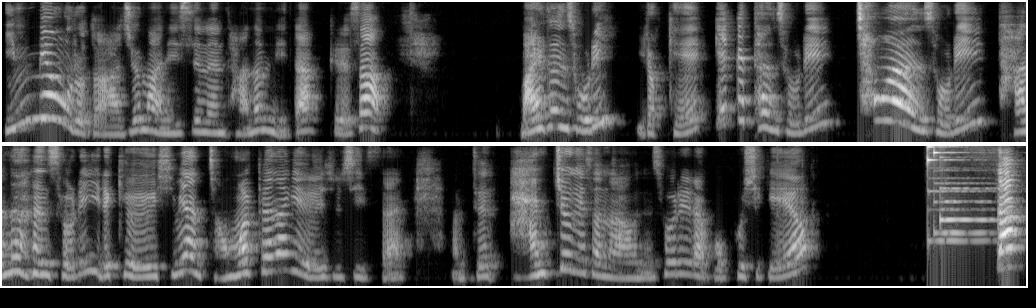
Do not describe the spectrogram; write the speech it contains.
인명으로도 아주 많이 쓰는 단어입니다. 그래서 맑은 소리, 이렇게 깨끗한 소리, 청아한 소리, 단아한 소리 이렇게 외우시면 정말 편하게 외우실 수 있어요. 아무튼 안쪽에서 나오는 소리라고 보시게요. 싹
